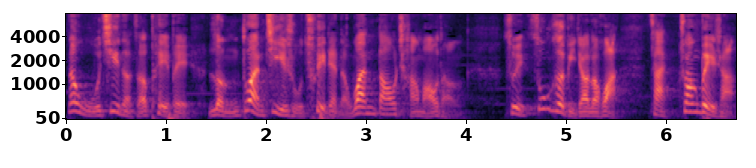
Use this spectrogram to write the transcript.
那武器呢，则配备冷锻技术淬炼的弯刀、长矛等，所以综合比较的话，在装备上，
